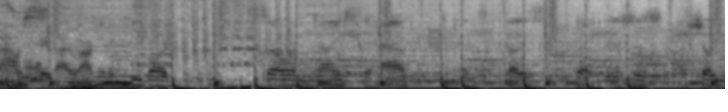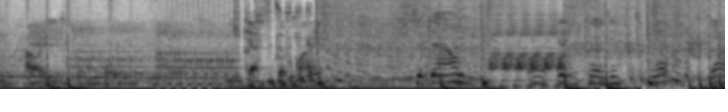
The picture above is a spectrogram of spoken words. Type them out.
mouse. I mean a keyboard. So nice to have because this is I'll show you how I used to record the desk of mine. Sit down, oh, cozy. Yep, yeah,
